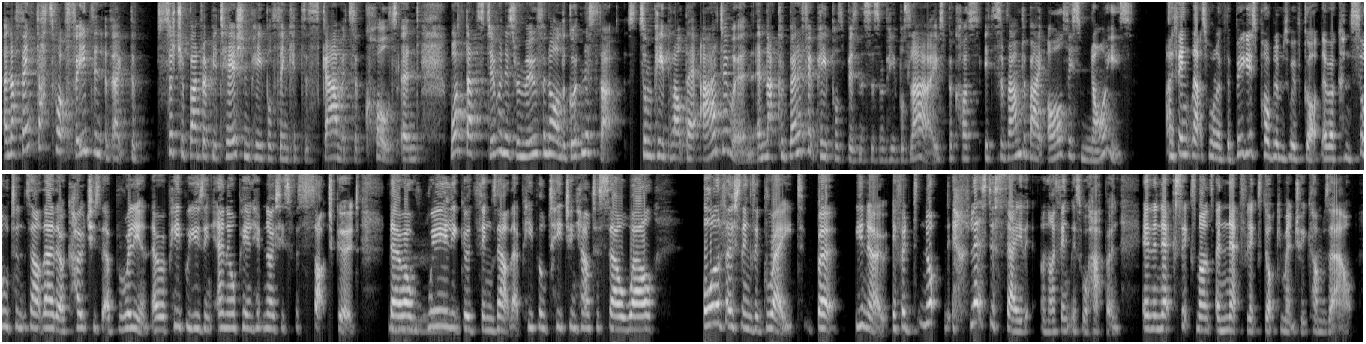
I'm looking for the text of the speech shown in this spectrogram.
And I think that's what feeds into like the such a bad reputation. People think it's a scam, it's a cult. And what that's doing is removing all the goodness that some people out there are doing. And that could benefit people's businesses and people's lives because it's surrounded by all this noise. I think that's one of the biggest problems we've got. There are consultants out there, there are coaches that are brilliant, there are people using NLP and hypnosis for such good. There are mm. really good things out there, people teaching how to sell well. All of those things are great, but you know, if a not, let's just say, and I think this will happen in the next six months, a Netflix documentary comes out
